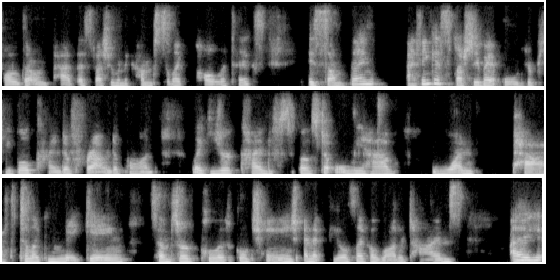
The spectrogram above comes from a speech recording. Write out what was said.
follow their own path, especially when it comes to like politics, is something I think, especially by older people, kind of frowned upon. Like you're kind of supposed to only have one path to like making some sort of political change. And it feels like a lot of times I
